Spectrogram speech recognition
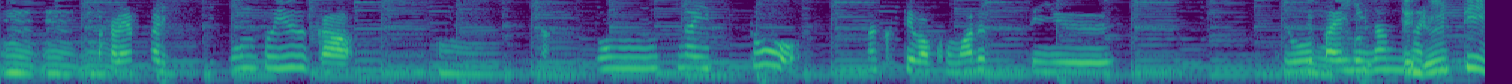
うんうんうん。だからやっぱり依存というか、うん依存しないとなくては困るっていう状態になんない。ってルーティ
